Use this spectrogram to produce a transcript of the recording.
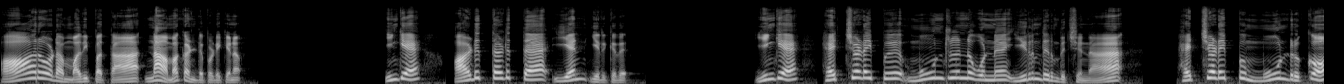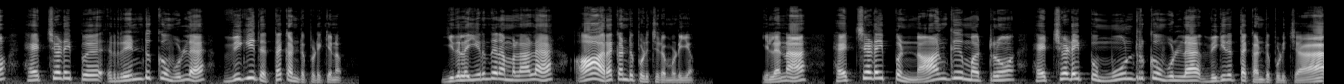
ஆரோட மதிப்பைத்தான் நாம கண்டுபிடிக்கணும். இங்க அடுத்தடுத்த எண் இருக்குது. இங்க ஹெச்சடைப்பு மூன்றுன்னு ஒன்னு இருந்திருந்துச்சுன்னா ஹெச்சடைப்பு மூன்றுக்கும் ஹெச்சடைப்பு ரெண்டுக்கும் உள்ள விகிதத்தை கண்டுபிடிக்கணும். இதுல இருந்து நம்மளால ஆற கண்டுபிடிச்சிட முடியும். இல்லனா ஹெச்சடைப்பு நான்கு மற்றும் ஹெச்சடைப்பு மூன்றுக்கும் உள்ள விகிதத்தை கண்டுபிடிச்சா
